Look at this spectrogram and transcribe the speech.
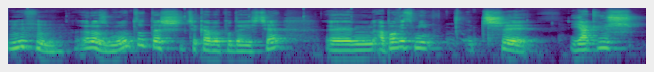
Mhm, rozumiem. No to też ciekawe podejście. A powiedz mi, czy jak już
